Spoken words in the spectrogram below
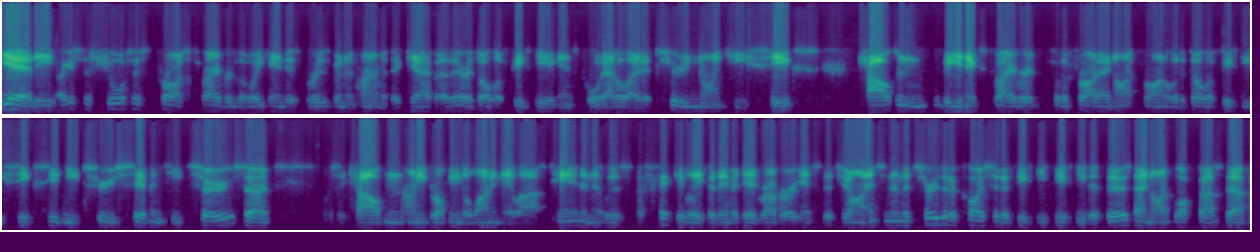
Yeah, the I guess the shortest priced favourite of the weekend is Brisbane at home at the Gabba. They're a dollar fifty against Port Adelaide at two ninety six. Carlton will be your next favourite for the Friday night final at a dollar fifty six. Sydney two seventy two. So obviously Carlton only dropping the one in their last ten, and it was effectively for them a dead rubber against the Giants. And then the two that are closer to 50-50, the Thursday night blockbuster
